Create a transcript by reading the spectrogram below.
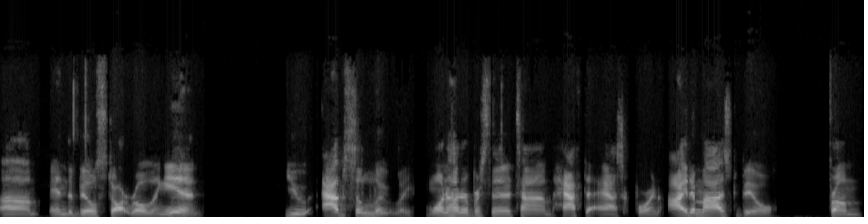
um, and the bills start rolling in, you absolutely 100% of the time have to ask for an itemized bill from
